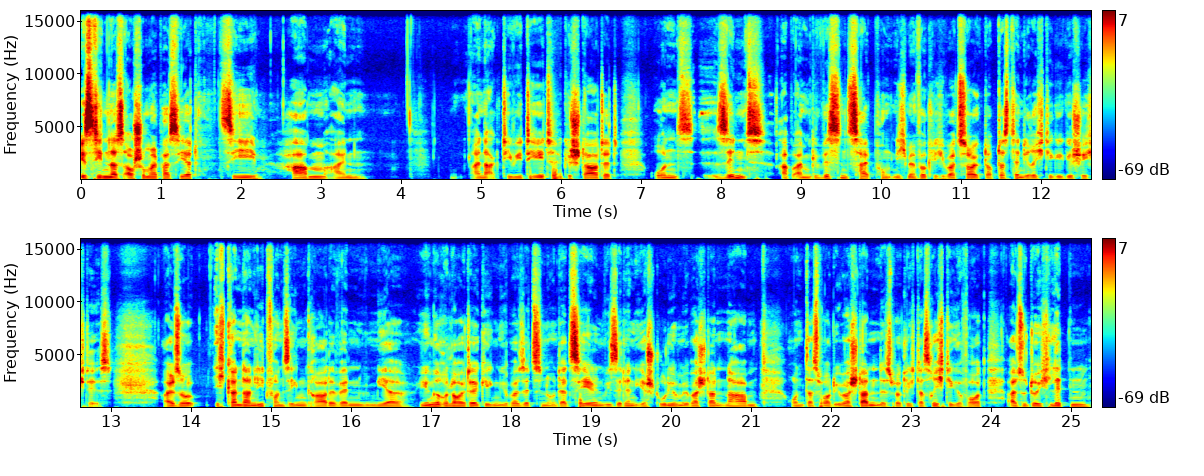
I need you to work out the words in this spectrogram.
Ist Ihnen das auch schon mal passiert? Sie haben ein, eine Aktivität gestartet und sind ab einem gewissen Zeitpunkt nicht mehr wirklich überzeugt, ob das denn die richtige Geschichte ist. Also ich kann da ein Lied von singen, gerade wenn mir jüngere Leute gegenüber sitzen und erzählen, wie sie denn ihr Studium überstanden haben. Und das Wort überstanden ist wirklich das richtige Wort. Also durchlitten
